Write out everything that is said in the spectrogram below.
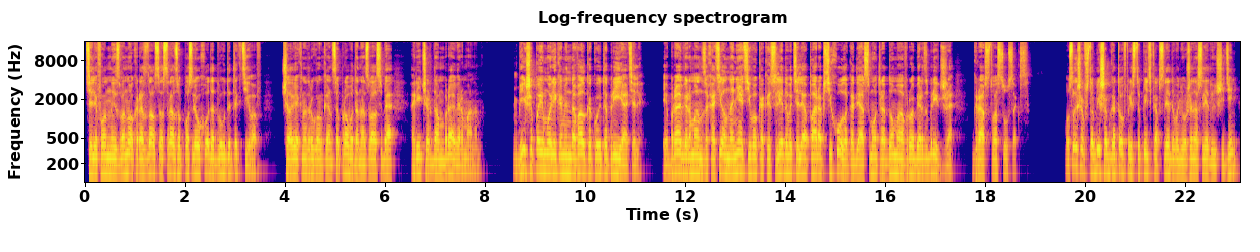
Телефонный звонок раздался сразу после ухода двух детективов. Человек на другом конце провода назвал себя Ричардом Браверманом. Бишопа ему рекомендовал какой-то приятель, и Браверман захотел нанять его как исследователя-парапсихолога для осмотра дома в Робертсбридже, графство Суссекс. Услышав, что Бишоп готов приступить к обследованию уже на следующий день,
